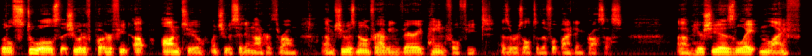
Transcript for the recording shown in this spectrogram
little stools that she would have put her feet up onto when she was sitting on her throne. Um, she was known for having very painful feet as a result of the foot binding process. Um, here she is late in life.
